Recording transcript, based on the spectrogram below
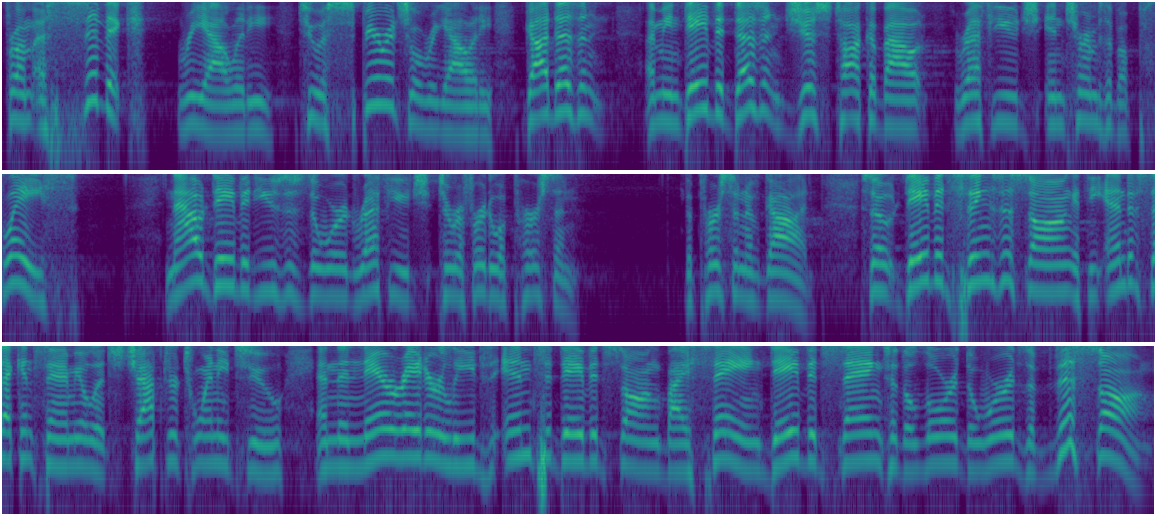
from a civic reality to a spiritual reality. God doesn't, I mean, David doesn't just talk about refuge in terms of a place. Now, David uses the word refuge to refer to a person, the person of God. So, David sings a song at the end of 2 Samuel, it's chapter 22, and the narrator leads into David's song by saying, David sang to the Lord the words of this song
